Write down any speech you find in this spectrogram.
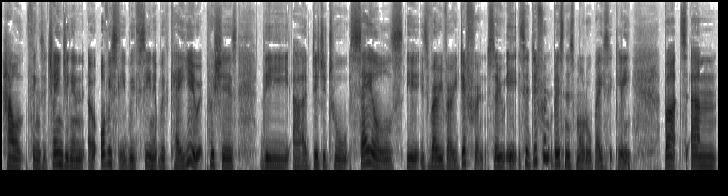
how things are changing. And uh, obviously, we've seen it with KU. It pushes the uh, digital sales is very, very different. So it's a different business model, basically. But um,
